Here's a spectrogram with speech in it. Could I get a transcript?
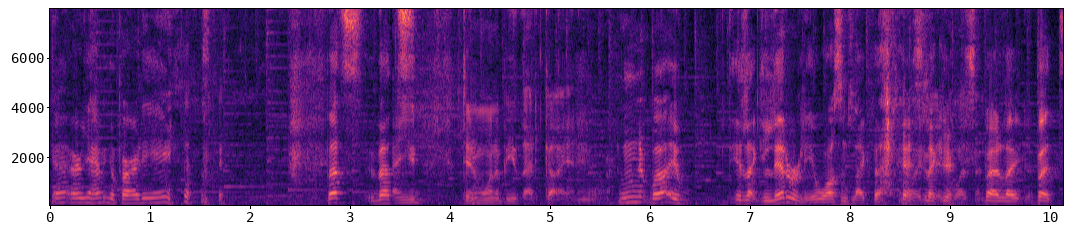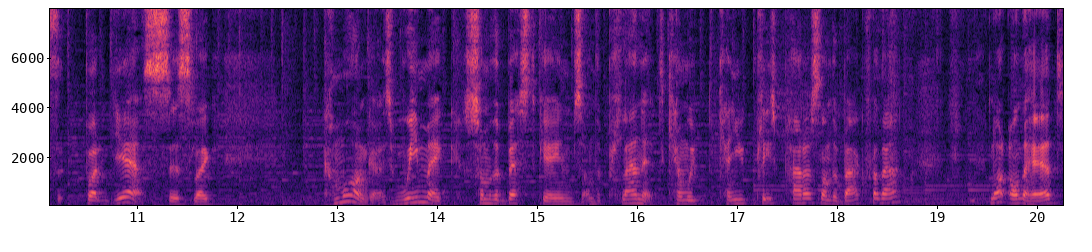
yeah, are you having a party? that's that's. And you didn't want to be that guy anymore. N- well, it, it like literally it wasn't like that. No, it's it- like it wasn't. But like, but but yes, it's like, come on, guys, we make some of the best games on the planet. Can we? Can you please pat us on the back for that? Not on the head,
